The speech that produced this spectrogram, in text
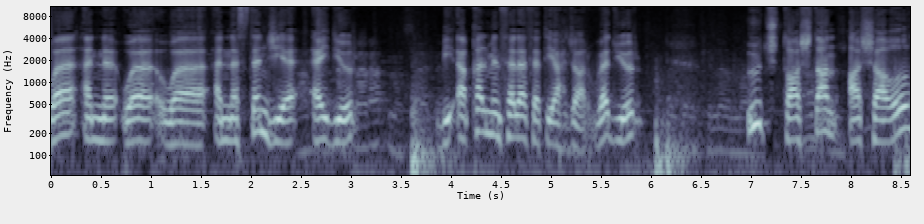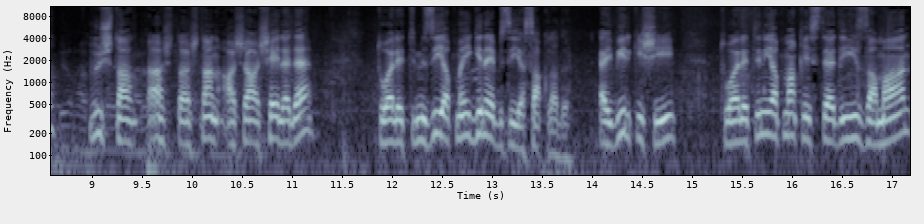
ve en ve ve en nestenciye ey diyor bi akal min thalathati ahjar ve diyor üç taştan aşağı üç taş taştan aşağı şeyle de tuvaletimizi yapmayı yine bizi yasakladı. Ey bir kişi tuvaletini yapmak istediği zaman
